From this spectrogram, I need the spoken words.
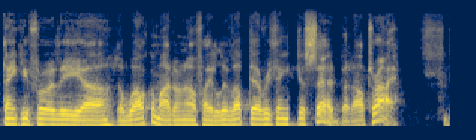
thank you for the uh, the welcome. I don't know if I live up to everything you just said, but I'll try.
